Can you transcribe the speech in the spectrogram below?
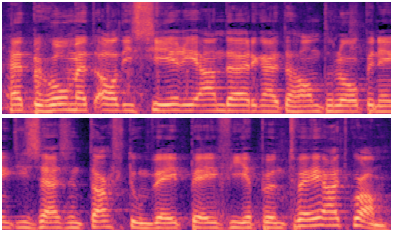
Het begon met al die serie-aanduidingen uit de hand te lopen in 1986 toen WP 4.2 uitkwam.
